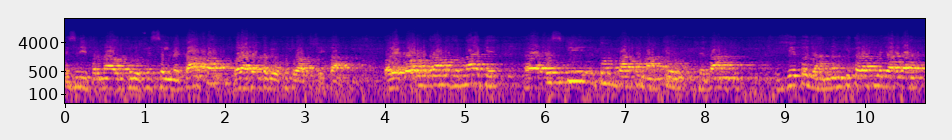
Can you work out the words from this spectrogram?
اس لیے فرمایا خلو فصل میں کافا بڑا تبھی خطوات شیطان اور ایک اور مقام فرمایا کہ اس کی تم باتیں مانتے ہو شیطان کی۔ یہ تو جہنم کی طرف لے جاتا ہے۔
